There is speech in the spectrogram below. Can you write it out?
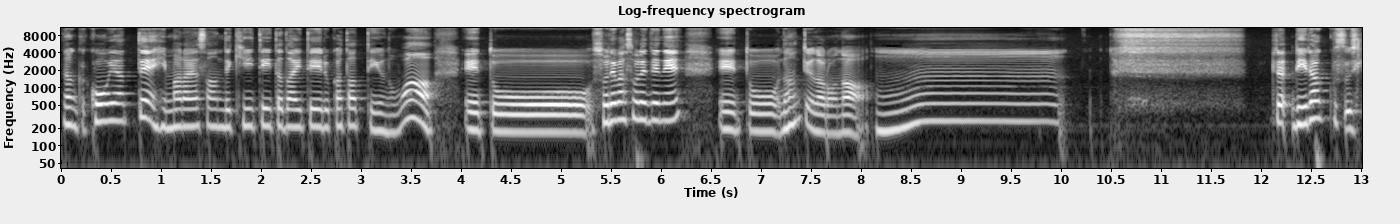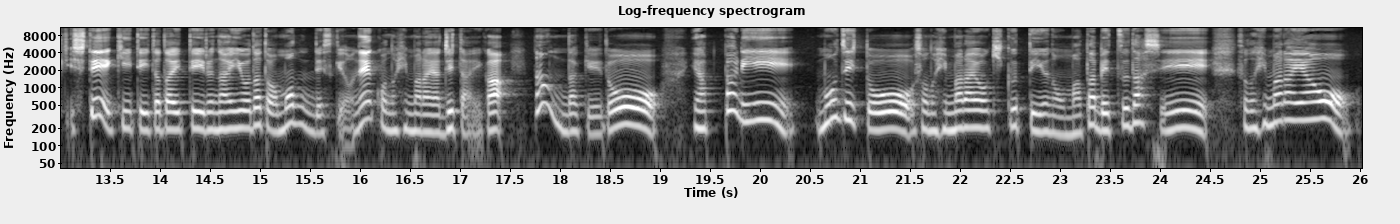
なんかこうやってヒマラヤさんで聞いていただいている方っていうのはえっ、ー、とそれはそれでねえっ、ー、と何て言うんだろうな。うーん。リラックスして聞いていただいている内容だとは思うんですけどねこのヒマラヤ自体が。なんだけどやっぱり文字とそのヒマラヤを聞くっていうのもまた別だしそのヒマラヤを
